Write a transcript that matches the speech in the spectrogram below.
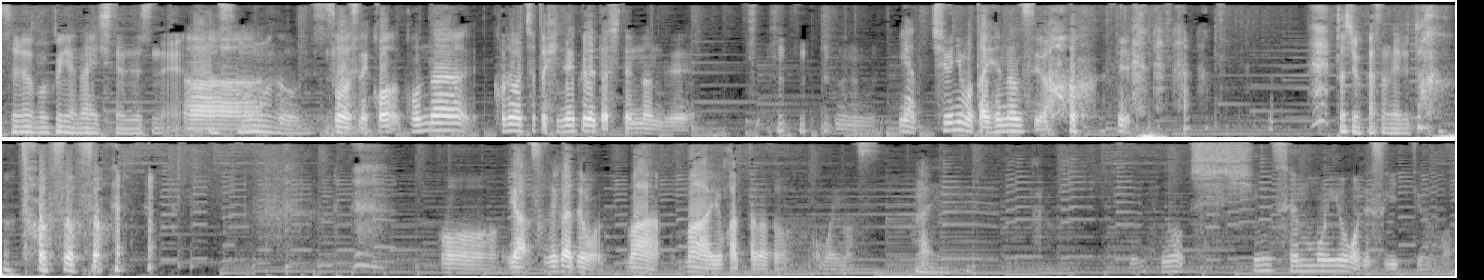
それは僕にはない視点ですね。ああ、そうなんですね。そうですねこ。こんな、これはちょっとひねくれた視点なんで。うん、いや、中二も大変なんですよ。年を重ねると。そうそうそう。おーいや、それがでも、まあ、まあ良かったなと思います。はいうん。この新専門用語で過ぎっていうのは？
